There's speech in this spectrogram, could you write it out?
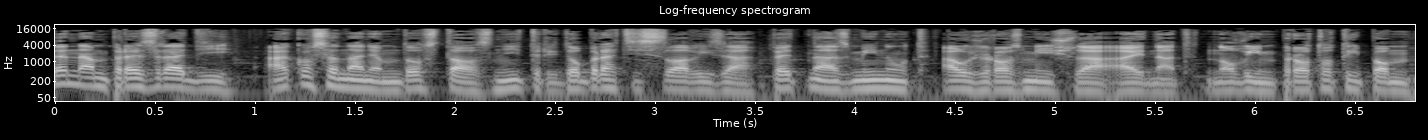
Ten nám prezradí, ako sa na ňom dostal z Nitry do Bratislavy za 15 minút a už rozmýšľa aj nad novým prototypom.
